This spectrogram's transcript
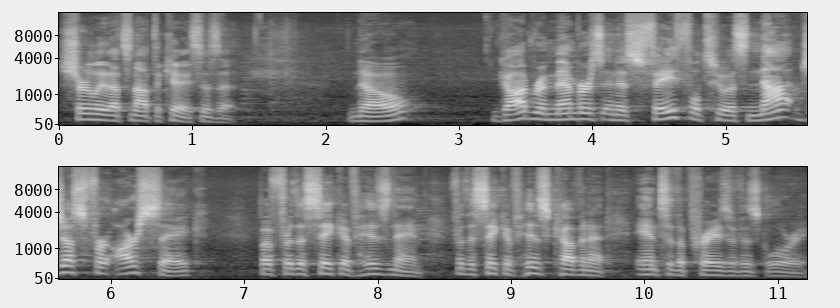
Surely that's not the case, is it? No. God remembers and is faithful to us not just for our sake, but for the sake of his name, for the sake of his covenant, and to the praise of his glory.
